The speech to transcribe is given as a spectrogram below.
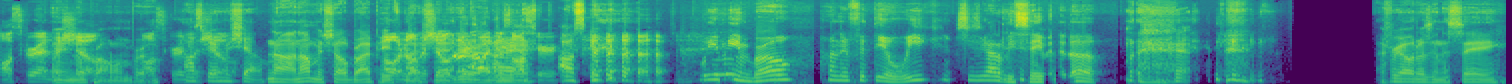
Oscar and Ain't Michelle. no problem, bro. Oscar and Oscar Michelle. and Michelle. Nah, not Michelle, bro. I paid Oh, for not that Michelle. shit. Get her out of Just here. Oscar. Oscar. What do you mean, bro? 150 a week? She's got to be saving it up. I forgot what I was gonna say.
